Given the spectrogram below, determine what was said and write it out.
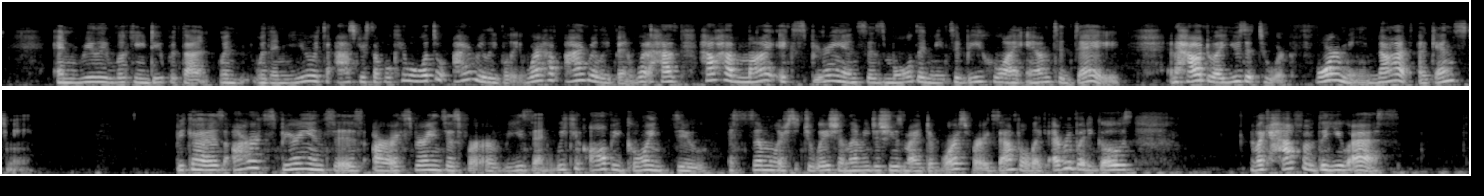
and really looking deep with that when, within you to ask yourself okay well what do i really believe where have i really been what has how have my experiences molded me to be who i am today and how do i use it to work for me not against me because our experiences are experiences for a reason. We can all be going through a similar situation. Let me just use my divorce for example. Like everybody goes, like half of the US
